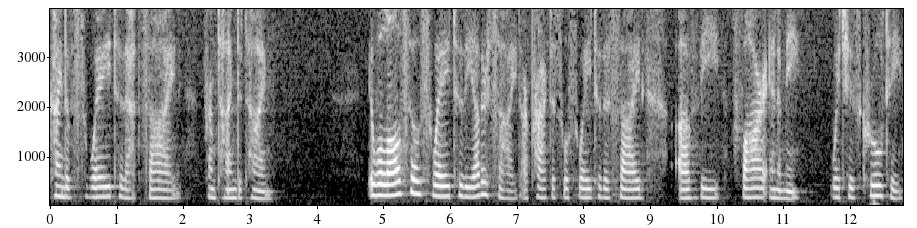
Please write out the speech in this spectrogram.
kind of sway to that side from time to time. It will also sway to the other side. Our practice will sway to the side of the far enemy, which is cruelty.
